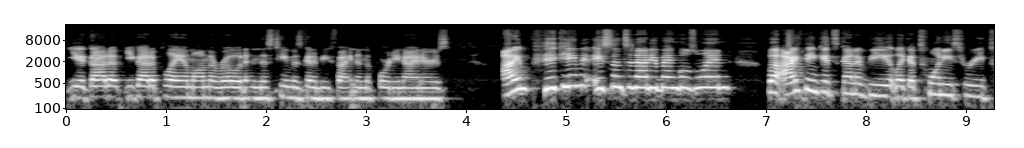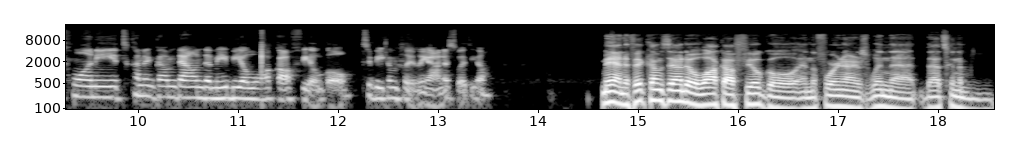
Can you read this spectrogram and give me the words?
you gotta you gotta play him on the road. And this team is going to be fighting in the 49ers. I'm picking a Cincinnati Bengals win, but I think it's going to be like a 23 20. It's going to come down to maybe a walk off field goal, to be completely honest with you. Man, if it comes down to a walk off field goal and the 49ers win that, that's going to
